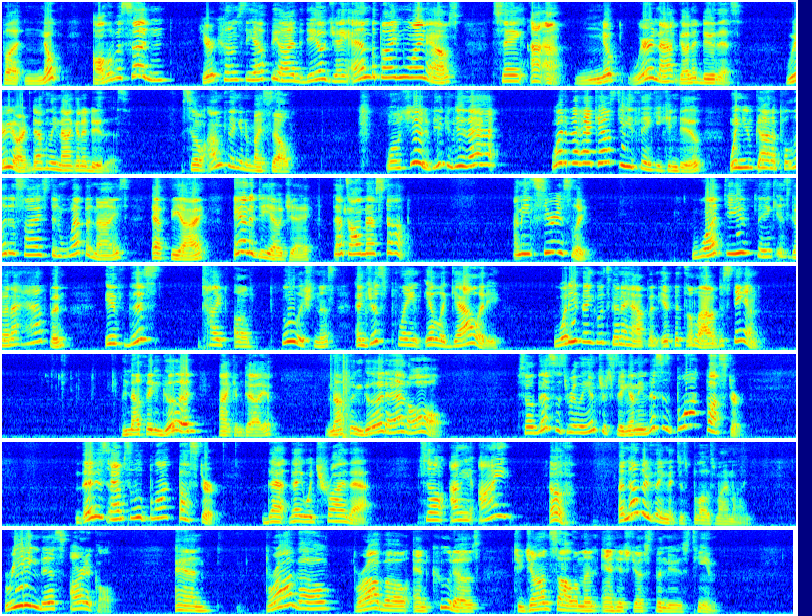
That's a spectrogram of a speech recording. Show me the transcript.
But nope, all of a sudden, here comes the FBI, the DOJ, and the Biden White House saying, uh uh-uh, uh, nope, we're not going to do this. We are definitely not going to do this. So I'm thinking to myself, well, shoot, if you can do that, what the heck else do you think you can do when you've got a politicized and weaponized FBI and a DOJ that's all messed up? I mean, seriously. What do you think is going to happen if this type of foolishness and just plain illegality, what do you think was going to happen if it's allowed to stand? Nothing good, I can tell you. Nothing good at all. So this is really interesting. I mean, this is blockbuster. That is absolute blockbuster that they would try that. So, I mean, I Oh, another thing that just blows my mind. Reading this article, and bravo, bravo, and kudos to John Solomon and his Just the News team.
